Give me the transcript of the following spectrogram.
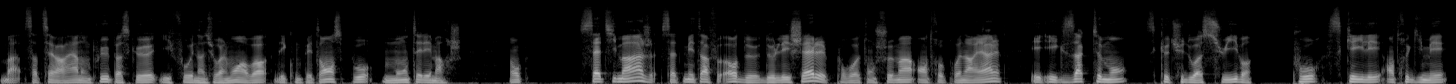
bah, ça ne te sert à rien non plus parce qu'il faut naturellement avoir des compétences pour monter les marches. Donc cette image, cette métaphore de, de l'échelle pour ton chemin entrepreneurial est exactement ce que tu dois suivre pour scaler, entre guillemets,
